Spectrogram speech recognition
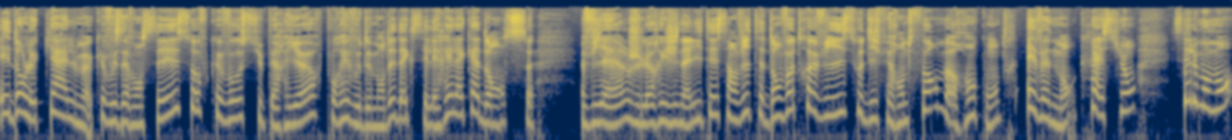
et dans le calme que vous avancez, sauf que vos supérieurs pourraient vous demander d'accélérer la cadence. Vierge, l'originalité s'invite dans votre vie sous différentes formes, rencontres, événements, créations. C'est le moment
